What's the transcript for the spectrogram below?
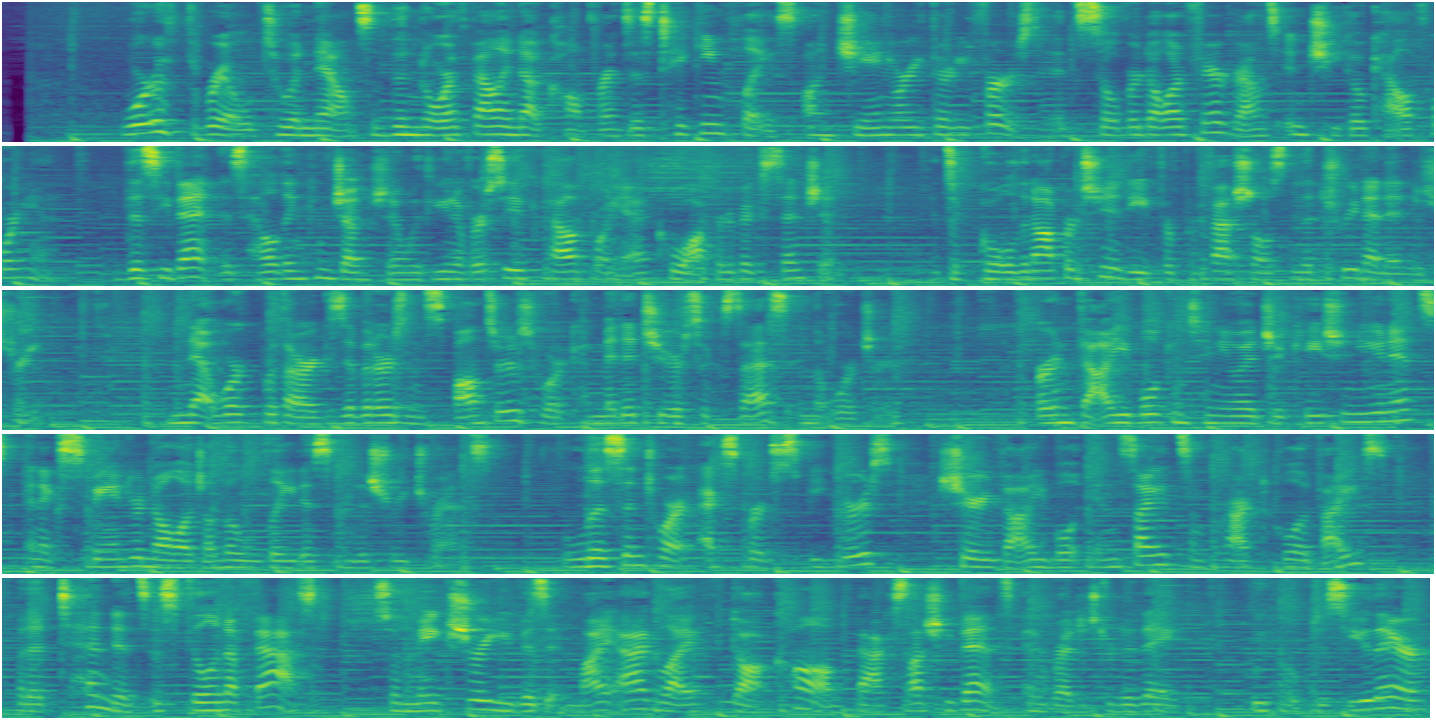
We're thrilled to announce that the North Valley Nut Conference is taking place on January 31st at Silver Dollar Fairgrounds in Chico, California. This event is held in conjunction with University of California Cooperative Extension. It's a golden opportunity for professionals in the tree nut industry. Network with our exhibitors and sponsors who are committed to your success in the orchard. Earn valuable continuing education units and expand your knowledge on the latest industry trends. Listen to our expert speakers share valuable insights and practical advice, but attendance is filling up fast, so make sure you visit myaglife.com backslash events and register today. We hope to see you there.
